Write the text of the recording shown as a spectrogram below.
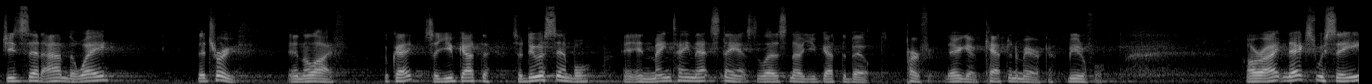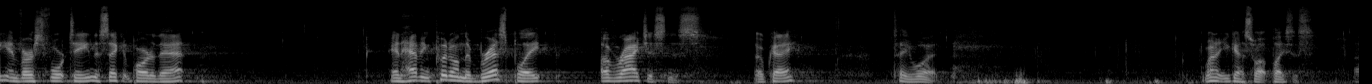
Jesus said, I'm the way, the truth, and the life. Okay? So you've got the, so do a symbol and, and maintain that stance to let us know you've got the belt. Perfect. There you go. Captain America. Beautiful. All right. Next, we see in verse 14, the second part of that. And having put on the breastplate of righteousness. Okay? Tell you what. Why don't you guys swap places? Oh.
